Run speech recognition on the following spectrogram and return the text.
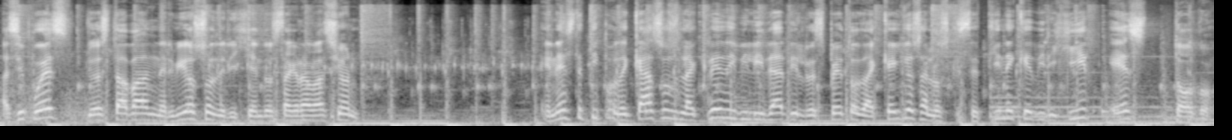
Así pues, yo estaba nervioso dirigiendo esta grabación. En este tipo de casos, la credibilidad y el respeto de aquellos a los que se tiene que dirigir es todo.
